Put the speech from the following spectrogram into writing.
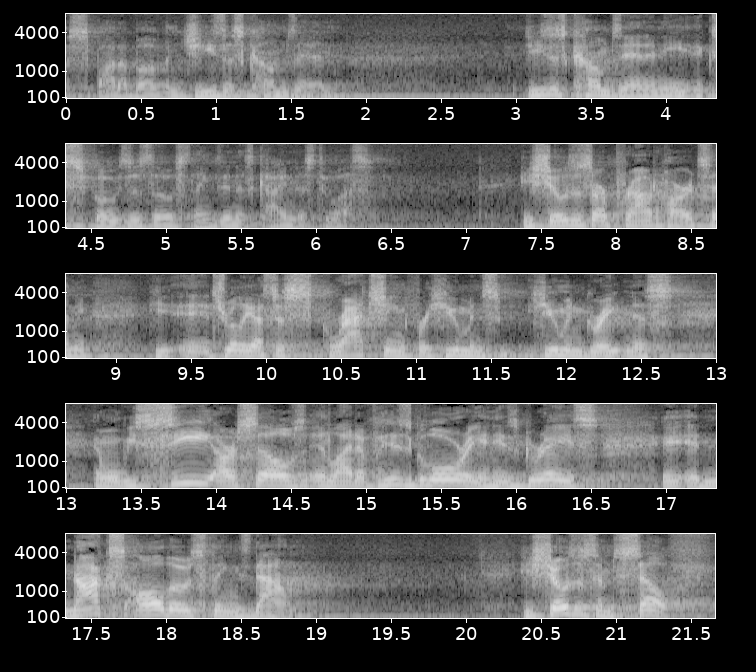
a spot above. And Jesus comes in. Jesus comes in and he exposes those things in his kindness to us. He shows us our proud hearts, and he, he, it's really us just scratching for humans, human greatness. And when we see ourselves in light of His glory and His grace, it, it knocks all those things down. He shows us Himself,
